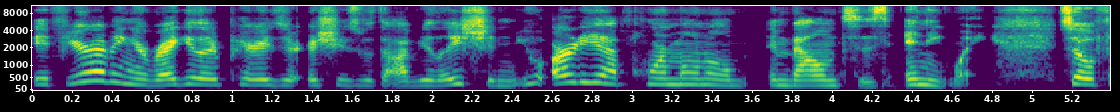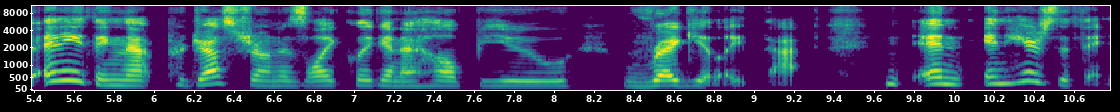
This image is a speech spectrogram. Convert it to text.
if you're having irregular periods or issues with ovulation, you already have hormonal imbalances anyway. So if anything, that progesterone is likely going to help you regulate that. And and here's the thing.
